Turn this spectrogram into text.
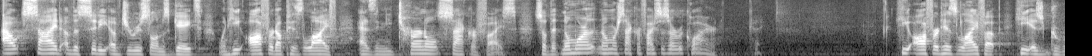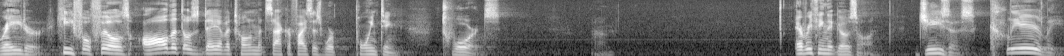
outside of the city of Jerusalem's gates when he offered up his life as an eternal sacrifice so that no more, no more sacrifices are required. Okay. He offered his life up. He is greater. He fulfills all that those Day of Atonement sacrifices were pointing towards. Um, everything that goes on, Jesus clearly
